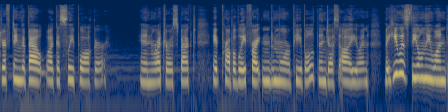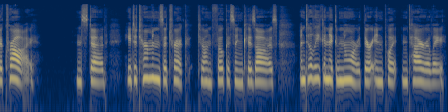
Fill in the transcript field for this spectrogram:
drifting about like a sleepwalker. In retrospect, it probably frightened more people than just Ah Yuan, but he was the only one to cry. Instead, he determines a trick to unfocusing his eyes until he can ignore their input entirely,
